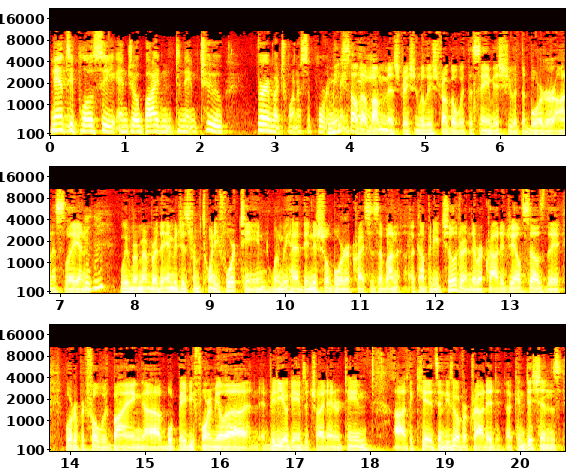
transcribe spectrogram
Nancy Pelosi and Joe Biden, to name two, very much want to support. I mean, we saw the Obama administration really struggle with the same issue at the border, honestly. And mm-hmm. we remember the images from 2014 when we had the initial border crisis of unaccompanied children. There were crowded jail cells. The Border Patrol was buying uh, baby formula and, and, video games to try to entertain uh, the kids in these overcrowded uh, conditions.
